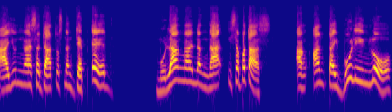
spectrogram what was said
Ayon nga sa datos ng DepEd, mula nga nang naisabatas ang anti-bullying law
